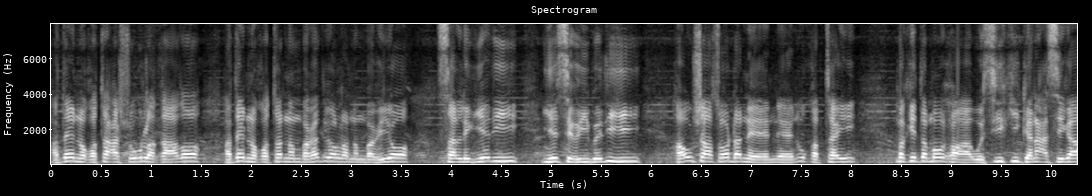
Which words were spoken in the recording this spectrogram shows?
Hadday noqoto cashuur la qaado hadday noqoto nambaradii oo la nambariyo saldhigyadii iyo sariibadihii hawshaasoo dhan u qabtay. Markii dambe wuxuu ahaa wasiirkii ganacsiga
